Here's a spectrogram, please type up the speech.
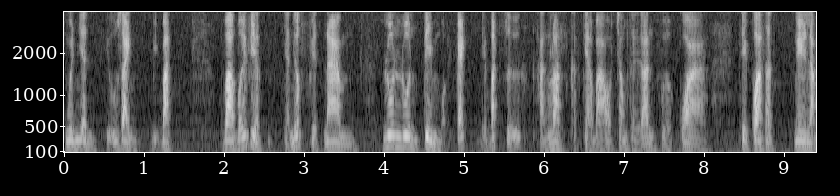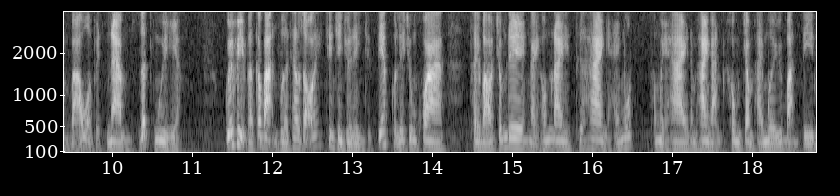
nguyên nhân hữu danh bị bắt. Và với việc nhà nước Việt Nam luôn luôn tìm mọi cách để bắt giữ hàng loạt các nhà báo trong thời gian vừa qua, thì quả thật nghề làm báo ở Việt Nam rất nguy hiểm. Quý vị và các bạn vừa theo dõi chương trình truyền hình trực tiếp của Lê Trung Khoa, Thời báo chấm ngày hôm nay thứ hai ngày 21 tháng 12 năm 2020 với bản tin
